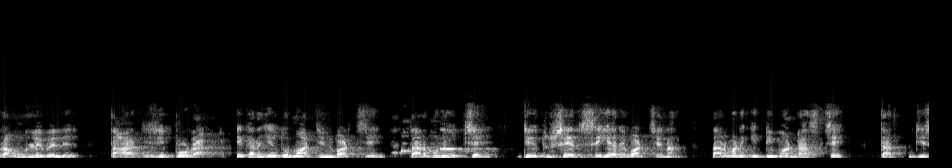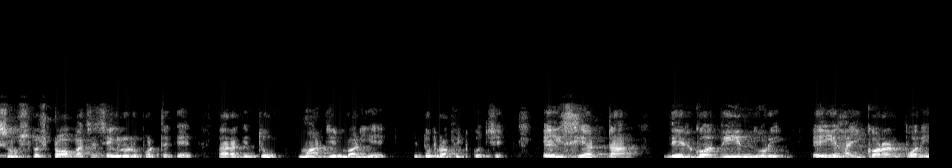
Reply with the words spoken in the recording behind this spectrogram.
গ্রাউন্ড লেভেলে তার যে প্রোডাক্ট এখানে যেহেতু মার্জিন বাড়ছে, তার মানে হচ্ছে যেহেতু সেলস সেই হারে বাড়ছে না, তার মানে কি ডিমান্ড আসছে, তার যে সমস্ত স্টক আছে সেগুলোর উপর থেকে তারা কিন্তু মার্জিন বাড়িয়ে কিন্তু প্রফিট করছে। এই শেয়ারটা দীর্ঘদিন ধরে এই হাই করার পরে,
